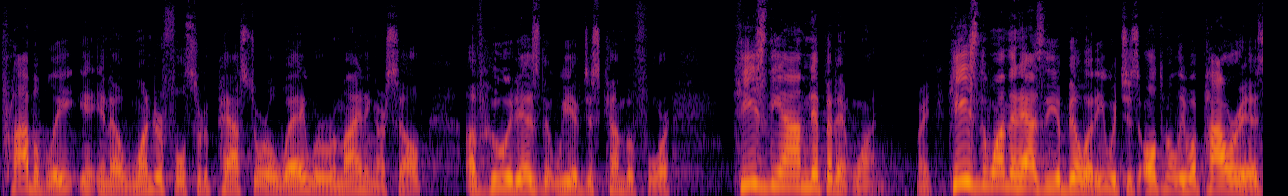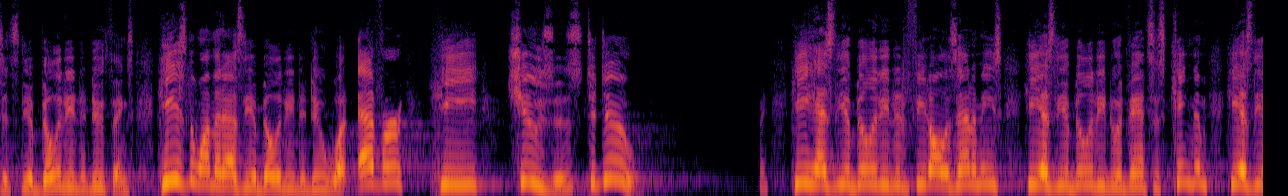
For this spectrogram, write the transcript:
probably in a wonderful sort of pastoral way, we're reminding ourselves of who it is that we have just come before. He's the omnipotent one, right? He's the one that has the ability, which is ultimately what power is it's the ability to do things. He's the one that has the ability to do whatever he chooses to do. He has the ability to defeat all his enemies. He has the ability to advance his kingdom. He has the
